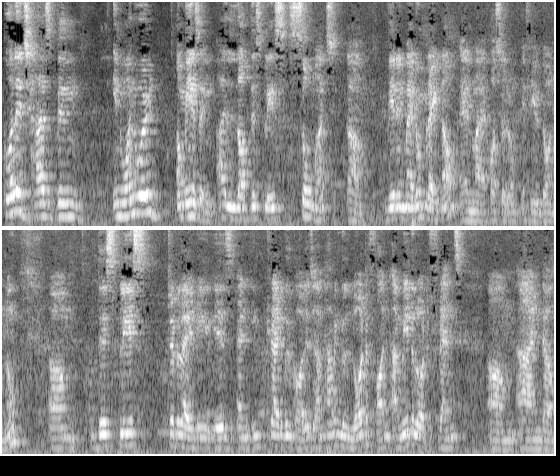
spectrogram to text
college has been, in one word, amazing. I love this place so much. Um, we're in my room right now, in my hostel room, if you don't know. Um, this place, Triple IT, is an incredible college. I'm having a lot of fun. I made a lot of friends, um, and uh,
